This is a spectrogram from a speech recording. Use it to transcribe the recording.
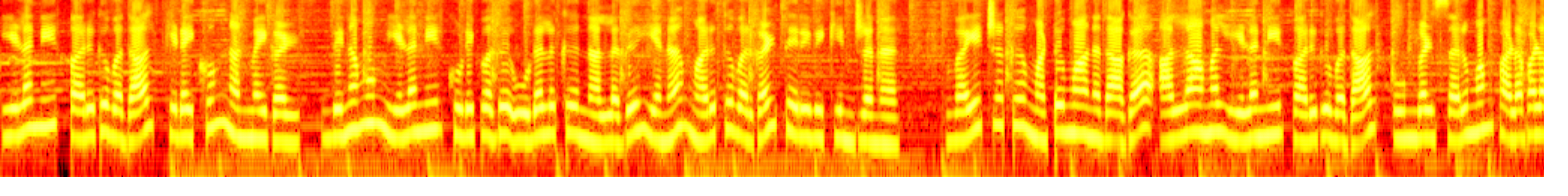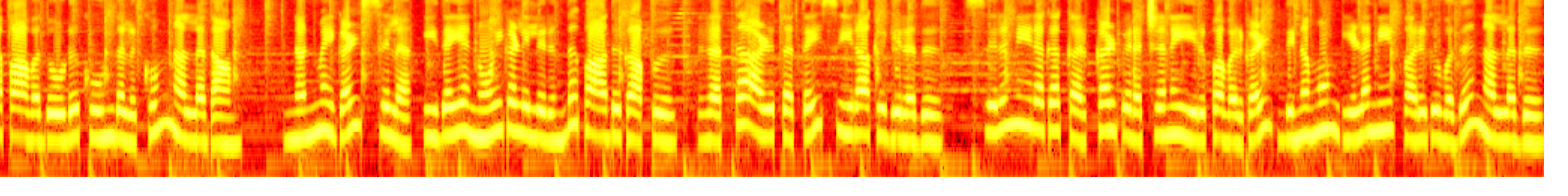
இளநீர் பருகுவதால் கிடைக்கும் நன்மைகள். தினமும் இளநீர் குடிப்பது உடலுக்கு நல்லது என மருத்துவர்கள் தெரிவிக்கின்றனர். வயிற்றுக்கு மட்டுமானதாக அல்லாமல் இளநீர் பருகுவதால் உங்கள் சருமம் பளபளப்பாவதோடு கூந்தலுக்கும் நல்லதாம். நன்மைகள் சில. இதய நோய்களிலிருந்து பாதுகாப்பு. இரத்த அழுத்தத்தை சீராக்குகிறது. சிறுநீரக கற்கள் பிரச்சனை இருப்பவர்கள் தினமும் இளநீர் பருகுவது நல்லது.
